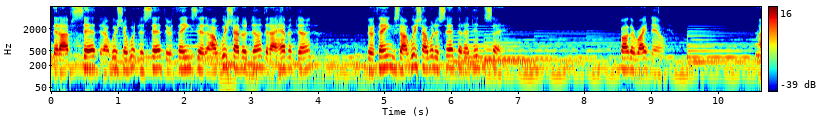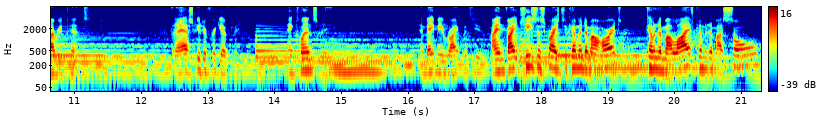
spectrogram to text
that I've said that I wish I wouldn't have said. There are things that I wish I'd have done that I haven't done. There are things I wish I would have said that I didn't say. Father, right now, I repent. And I ask you to forgive me and cleanse me and make me right with you. I invite Jesus Christ to come into my heart, come into my life, come into my soul.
